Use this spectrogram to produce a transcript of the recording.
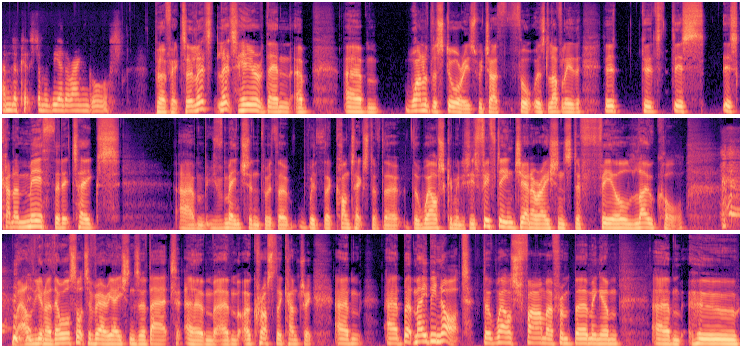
and look at some of the other angles. Perfect. So let's let's hear then uh, um, one of the stories which I thought was lovely. The, the, this this kind of myth that it takes um, you've mentioned with the with the context of the the Welsh communities, fifteen generations to feel local. well, you know there are all sorts of variations of that um, um, across the country, um, uh, but maybe not. The Welsh farmer from Birmingham um, who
